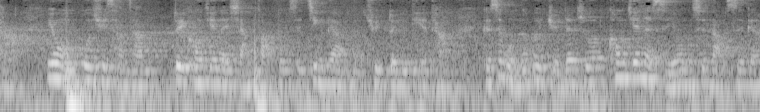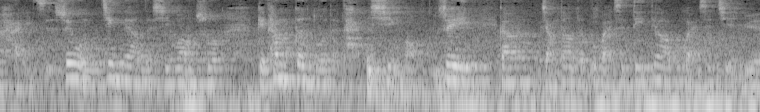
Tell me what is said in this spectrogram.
它。因为我们过去常常对空间的想法都是尽量的去堆叠它，可是我们会觉得说空间的使用是老师跟孩子，所以我们尽量的希望说。给他们更多的弹性哦，所以刚刚讲到的，不管是低调，不管是简约，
